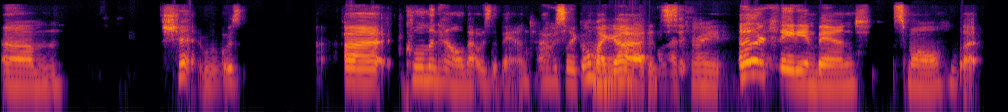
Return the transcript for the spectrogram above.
um shit what was uh coleman hell that was the band i was like oh my god Oh, it's that's right. another canadian band small but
